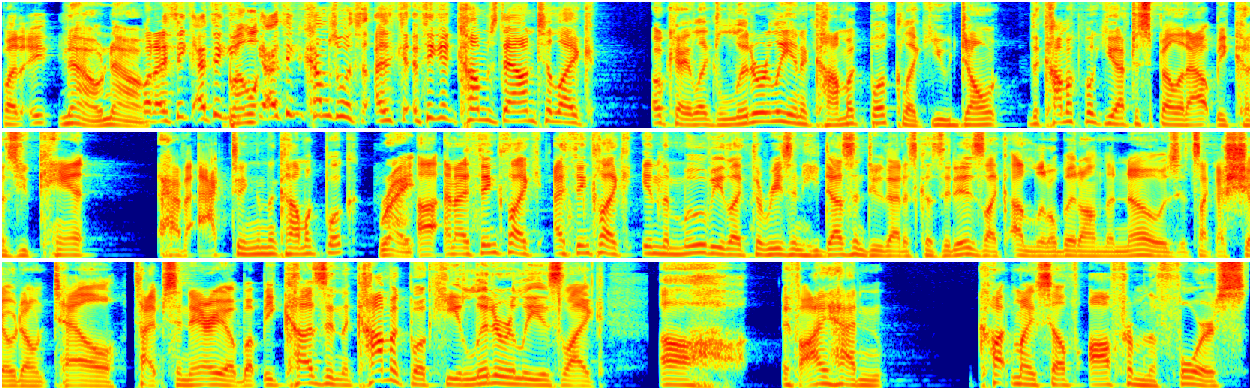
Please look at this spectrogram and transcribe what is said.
But it, No, no. But I think I think But I think it comes with I, I think it comes down to like okay, like literally in a comic book, like you don't the comic book you have to spell it out because you can't have acting in the comic book. Right. Uh, and I think like I think like in the movie, like the reason he doesn't do that is because it is like a little bit on the nose. It's like a show don't tell type scenario. But because in the comic book, he literally is like, oh, if I hadn't cut myself off from the force,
